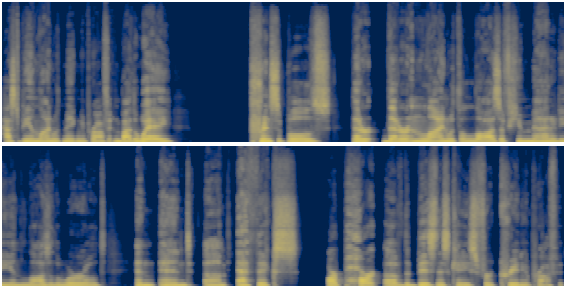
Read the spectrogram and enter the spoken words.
has to be in line with making a profit. And by the way, principles that are that are in line with the laws of humanity and the laws of the world and and um, ethics are part of the business case for creating a profit.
